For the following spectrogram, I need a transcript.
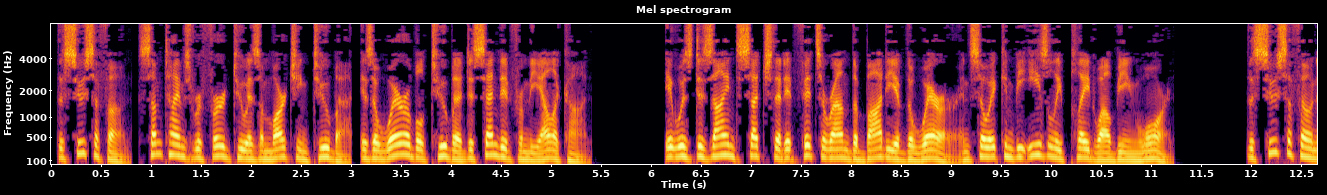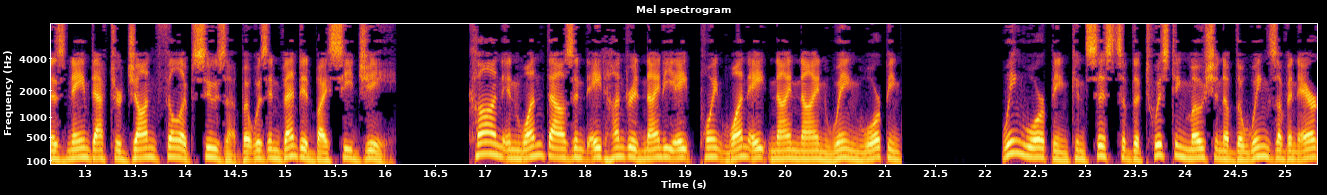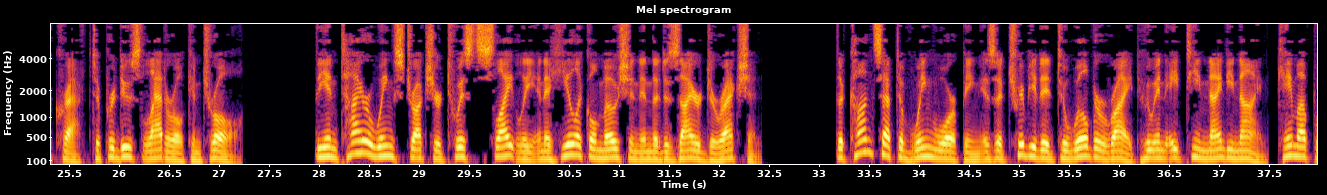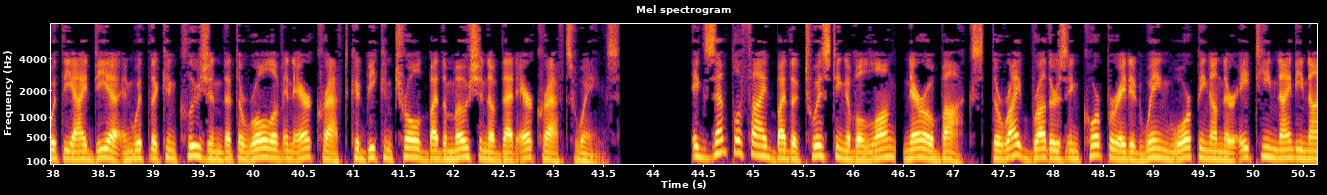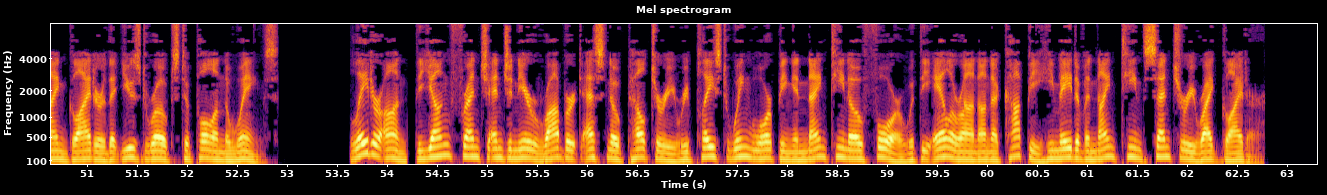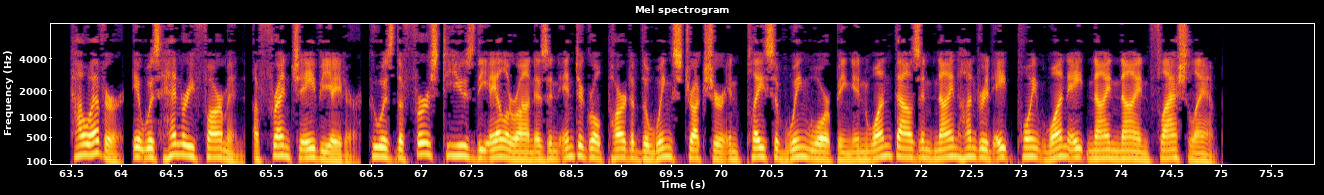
The sousaphone, sometimes referred to as a marching tuba, is a wearable tuba descended from the helicon. It was designed such that it fits around the body of the wearer and so it can be easily played while being worn. The sousaphone is named after John Philip Sousa but was invented by C.G. Conn in 1898.1899 Wing warping Wing warping consists of the twisting motion of the wings of an aircraft to produce lateral control. The entire wing structure twists slightly in a helical motion in the desired direction. The concept of wing warping is attributed to Wilbur Wright who in 1899, came up with the idea and with the conclusion that the roll of an aircraft could be controlled by the motion of that aircraft's wings. Exemplified by the twisting of a long, narrow box, the Wright brothers incorporated wing warping on their 1899 glider that used ropes to pull on the wings. Later on, the young French engineer Robert Esnault Pelterie replaced wing warping in 1904 with the aileron on a copy he made of a 19th-century Wright glider. However, it was Henry Farman, a French aviator, who was the first to use the aileron as an integral part of the wing structure in place of wing warping in 1908.1899 flash lamp.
